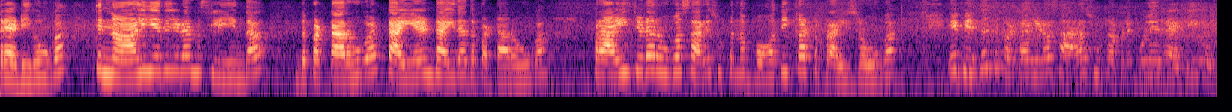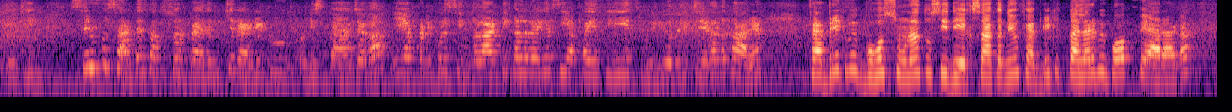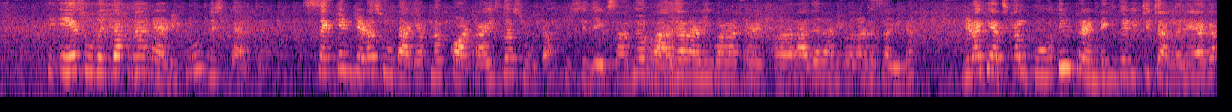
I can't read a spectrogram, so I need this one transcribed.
ਰੈਡੀ ਹੋਊਗਾ। ਤੇ ਨਾਲ ਹੀ ਇਹਦੇ ਜਿਹੜਾ ਮਸਲੀਨ ਦਾ ਦੁਪੱਟਾ ਰਹੂਗਾ ਟਾਈ ਐਂਡ ਡਾਈ ਦਾ ਦੁਪੱਟਾ ਰਹੂਗਾ। ਪ੍ਰਾਈਸ ਜਿਹੜਾ ਰਹੂਗਾ ਸਾਰੇ ਸੂਟਾਂ ਦਾ ਬਹੁਤ ਹੀ ਘੱਟ ਪ੍ਰਾਈਸ ਰਹੂਗਾ। ਇਹ ਬਿੱਦ ਦੁਪੱਟਾ ਜਿਹੜਾ ਸਾਰਾ ਸੂਟ ਆਪਣੇ ਕੋਲੇ ਰੈਡੀ ਹੋ ਕੇ ਜੀ ਸਿਰਫ 750 ਰੁਪਏ ਦੇ ਵਿੱਚ ਰੈਡੀ ਟੂ ਡਿਸਪੈਚ ਹੈਗਾ। ਇਹ ਆਪਣੇ ਕੋਲ ਸਿੰਗਲ ਆਰਟੀਕਲ ਰਹਿ ਗਿਆ ਸੀ। ਆਪਾਂ ਇਸ ਲਈ ਇਸ ਵੀਡੀਓ ਦੇ ਵਿੱਚ ਜਿਹੜਾ ਦਿਖਾ ਰਹੇ ਹਾਂ। ਫੈਬਰਿਕ ਵੀ ਬਹੁਤ ਸੋਹਣਾ ਤੁਸੀਂ ਦੇਖ ਸਕਦੇ ਹੋ। ਫੈਬਰਿਕ ਕਲਰ ਵੀ ਬਹੁਤ ਪਿਆਰਾ ਹੈਗਾ। ਤੇ ਇਹ ਸੂਟ ਹੈ ਜਿਹੜਾ ਆਪਣਾ ਰੈਡੀ ਟੂ ਡਿਸਪੈਚ ਹੈ। ਸੈਕਿੰਡ ਜਿਹੜਾ ਸੂਟ ਆ ਗਿਆ ਆਪਣਾ ਕਾਟਰਾਈਜ਼ ਦਾ ਸੂਟ ਆ। ਤੁਸੀਂ ਦੇਖ ਸਕਦੇ ਹੋ, ਰਾਜਾ ਰਾਣੀ ਵਾਲਾ ਟ੍ਰੈਂਡ ਰਾਜਾ ਰਾਣੀ ਵਾਲਾ ਡਿਜ਼ਾਈਨ ਹੈ। ਜਿਹੜਾ ਕਿ ਅੱਜਕੱਲ ਬਹੁਤ ਹੀ ਟ੍ਰੈਂਡਿੰਗ ਦੇ ਵਿੱਚ ਚੱਲ ਰਿਹਾ ਹੈਗਾ।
